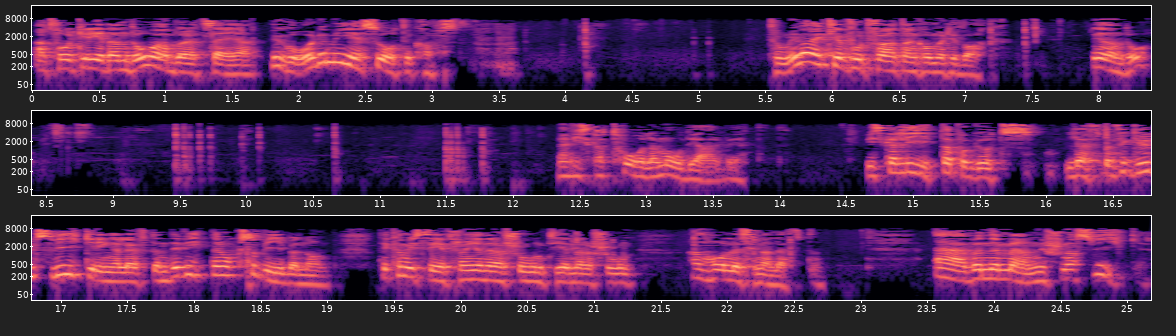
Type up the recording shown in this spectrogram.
att folk redan då har börjat säga, hur går det med Jesu återkomst? Tror ni verkligen fortfarande att han kommer tillbaka? Redan då. Men vi ska ha tålamod i arbetet. Vi ska lita på Guds löften, för Gud sviker inga löften. Det vittnar också Bibeln om. Det kan vi se från generation till generation. Han håller sina löften. Även när människorna sviker.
